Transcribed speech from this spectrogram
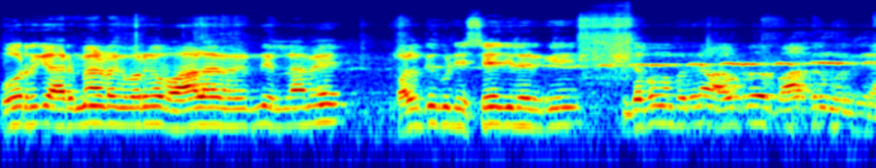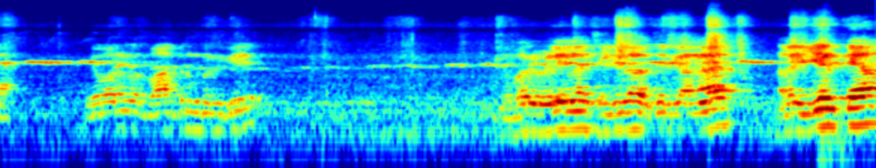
போர் இருக்குது அருமையான இடங்க பாருங்கள் வாழை இருந்து எல்லாமே வளர்க்கக்கூடிய ஸ்டேஜில் இருக்குது இந்த பக்கம் பார்த்தீங்கன்னா அவுட்டர் பாத்ரூம் இருக்குங்க இங்கே பாருங்க ஒரு பாத்ரூம் இருக்குது இந்த மாதிரி வெளியெல்லாம் செடியெல்லாம் வச்சுருக்காங்க. நல்லா இயற்கையாக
